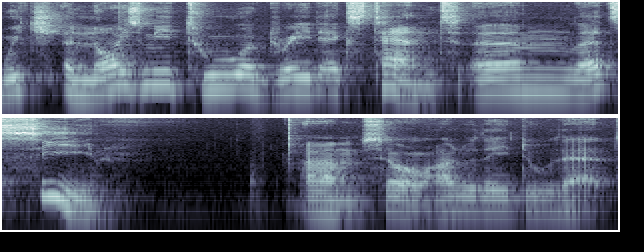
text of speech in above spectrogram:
which annoys me to a great extent. Um, let's see. Um, so how do they do that?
